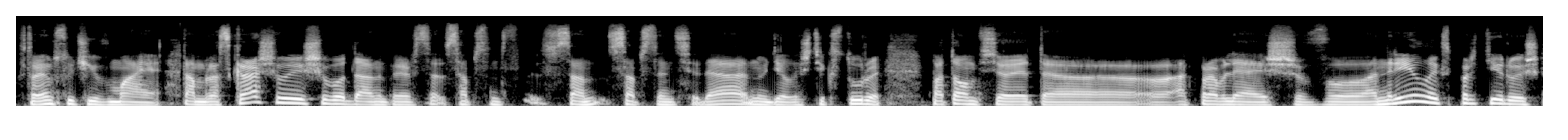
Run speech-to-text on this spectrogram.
в твоем случае в Maya. Там раскрашиваешь его, да, например, в Substance, Substance да, ну, делаешь текстуры, потом все это э, отправляешь в Unreal, экспортируешь,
